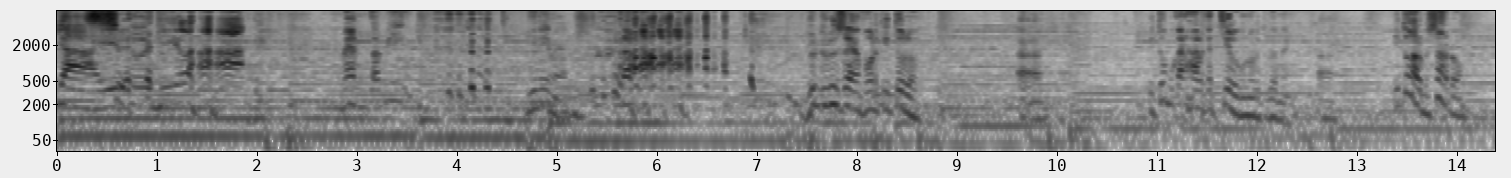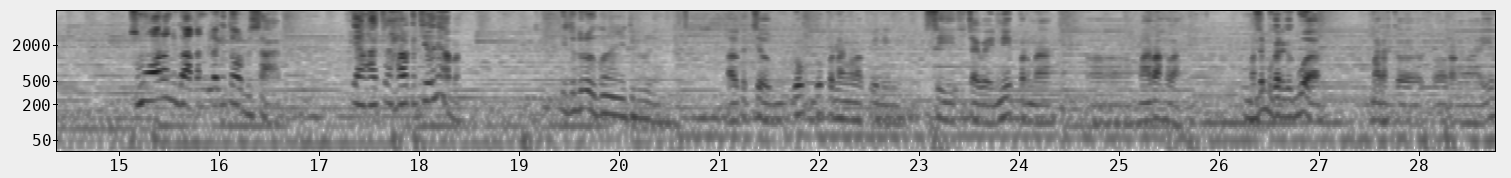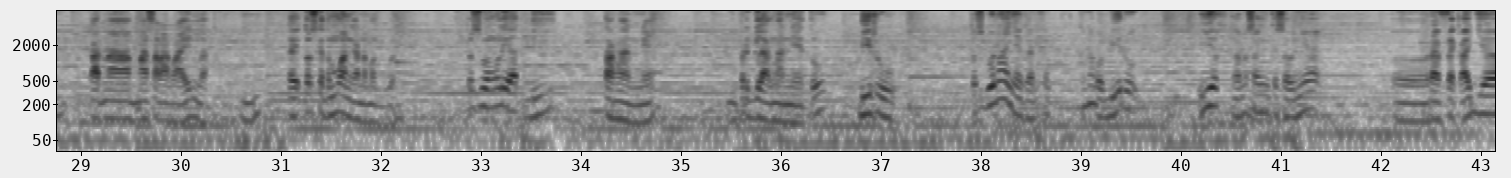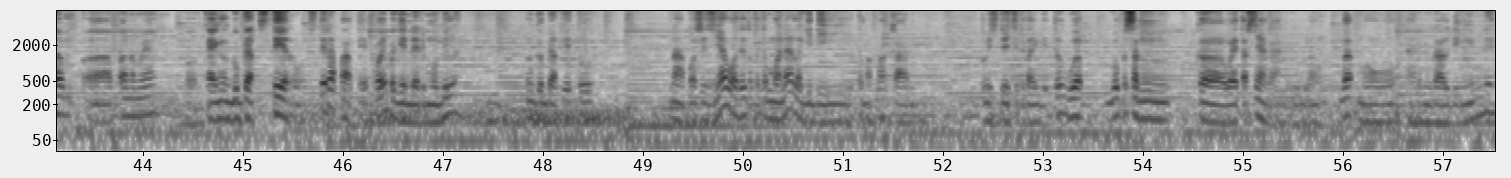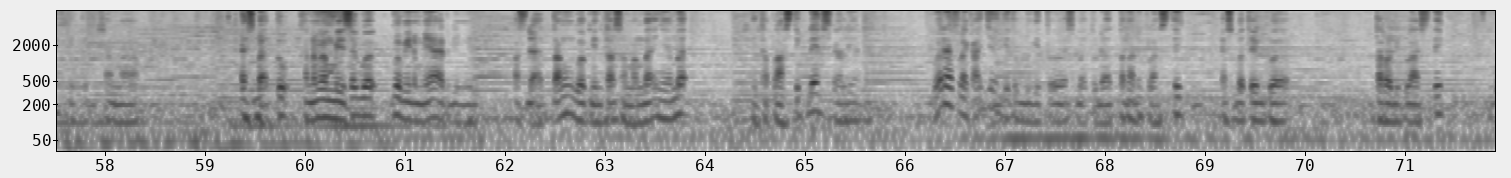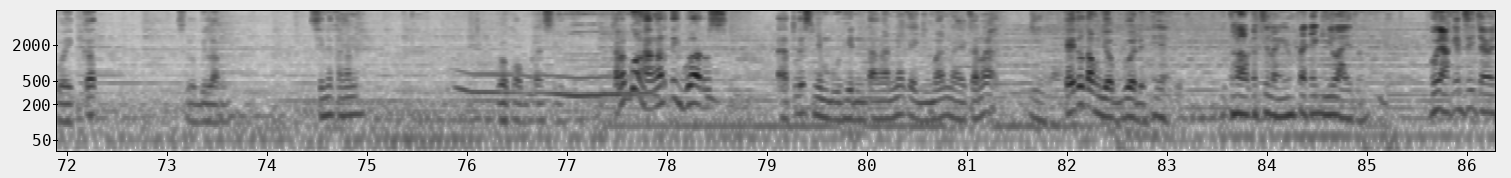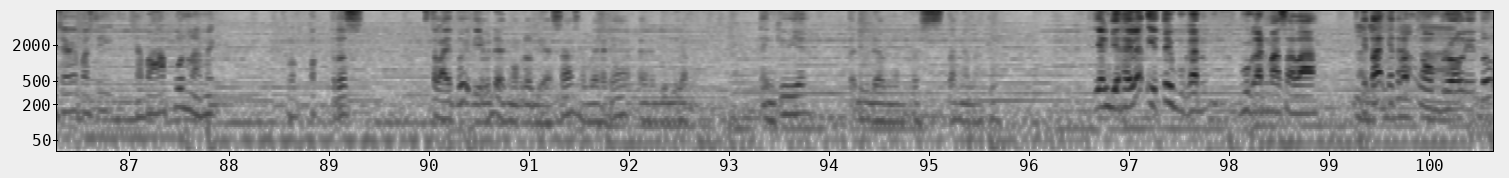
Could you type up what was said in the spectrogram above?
iya itu gila. Men tapi gini men. Lu dulu se effort itu loh. Ah, ah, itu bukan hal kecil menurut gue men. Itu hal besar dong. Semua orang juga akan bilang itu hal besar. Yang hal, hal kecilnya apa? Itu dulu gue nanya itu dulu ya. Hal kecil. Gue gue pernah ngelakuin ini. Si, si cewek ini pernah uh, marah lah. Maksudnya bukan ke gue marah ke, ke orang lain karena masalah lain lah. Eh, terus ketemuan kan sama gue terus gue ngeliat di tangannya di pergelangannya itu biru. Terus gue nanya kan "Ken- kenapa biru? Iya karena saking keselnya eh, refleks aja eh, apa namanya kayak ngegebrak setir. Setir apa? Ya, pokoknya bagian dari mobil lah. Ngegebrak itu. Nah posisinya waktu itu ketemuannya lagi di tempat makan terus dia cerita gitu gue gue pesan ke waitersnya kan. Gue bilang mbak mau air mineral dingin deh gitu sama es batu. Karena memang biasa gue gue minumnya air dingin. Pas datang gue minta sama mbaknya mbak minta plastik deh sekalian. Gue refleks aja gitu begitu es batu datang ada plastik. Es batu yang gue taruh di plastik gue ikat. Gue bilang sini tangannya. Gue kompres gitu. Karena gue nggak ngerti gue harus at least nyembuhin tangannya kayak gimana ya. Karena gila kayak itu tanggung jawab gue deh. Iya. Itu hal kecil yang impactnya gila itu. Gue yakin sih cewek-cewek pasti siapa pun lah mek kelepek terus setelah itu ya udah ngobrol biasa sampai akhirnya eh, dia bilang thank you ya tadi udah ngompres tangan aku. Yang di highlight itu bukan bukan masalah Nggak kita kita kan ngobrol itu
